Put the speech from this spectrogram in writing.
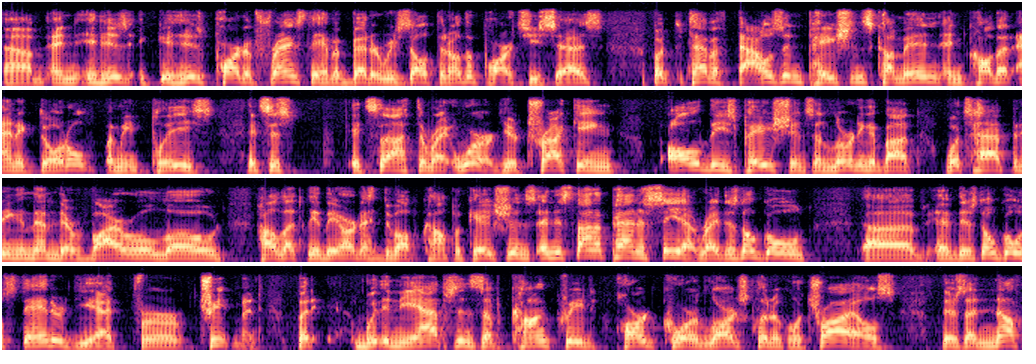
Um, and in his in his part of France, they have a better result than other parts, he says. But to have a thousand patients come in and call that anecdotal, I mean, please, it's just it's not the right word. You're tracking all these patients and learning about what's happening in them, their viral load, how likely they are to develop complications, and it's not a panacea, right? There's no gold uh, there's no gold standard yet for treatment. But in the absence of concrete, hardcore, large clinical trials, there's enough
